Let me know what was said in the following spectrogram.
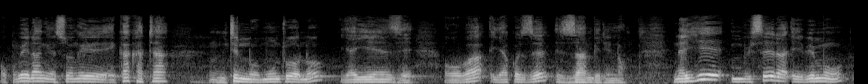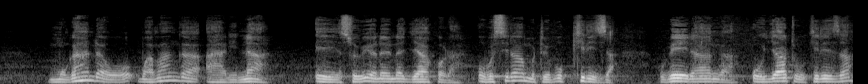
okubeera nga ensonga eyo ekakata Nti nno omuntu ono yayenze oba yakoze ezambi lino. Naye mu biseera ebimu muganda wo bw'abanga alina ensobi yonna yonna gyakola obusiraamu tebukkiriza kubeera nga ojatuukiriza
